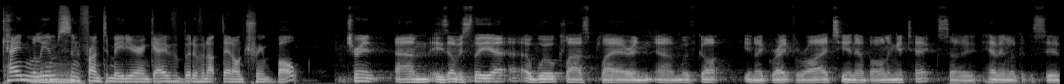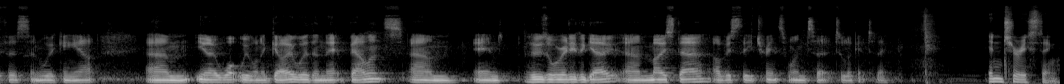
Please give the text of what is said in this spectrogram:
Kane Williamson Hmm. front of media and gave a bit of an update on Trent Boult. Trent um, is obviously a, a world class player, and um, we've got you know great variety in our bowling attack. So having a look at the surface and working out um, you know what we want to go with and that balance, um, and who's all ready to go. Um, most are obviously Trent's one to, to look at today. Interesting.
